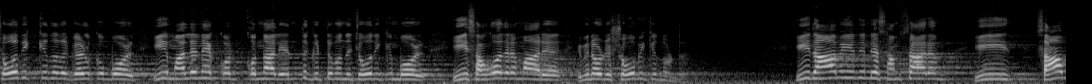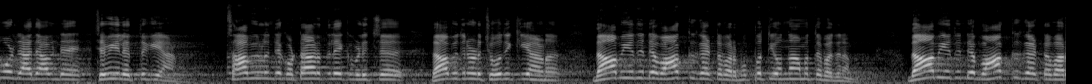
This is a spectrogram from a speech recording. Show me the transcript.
ചോദിക്കുന്നത് കേൾക്കുമ്പോൾ ഈ മലനെ കൊന്നാൽ എന്ത് കിട്ടുമെന്ന് ചോദിക്കുമ്പോൾ ഈ സഹോദരന്മാർ ഇവനോട് ശോഭിക്കുന്നുണ്ട്. ഈ ദാവീദിന്റെ സംസാരം ഈ സാവൂൾ രാജാവിന്റെ ചെവിയിലെത്തുകയാണ് സാവൂളിന്റെ കൊട്ടാരത്തിലേക്ക് വിളിച്ച് ദാവീദിനോട് ചോദിക്കുകയാണ് ദാവീദിന്റെ വാക്ക് കേട്ടവർ മുപ്പത്തി ഒന്നാമത്തെ വചനം ദാവീദിന്റെ വാക്ക് കേട്ടവർ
